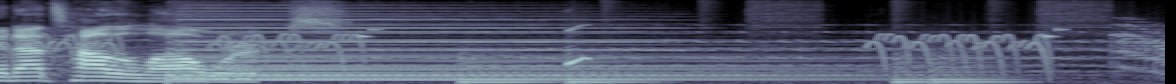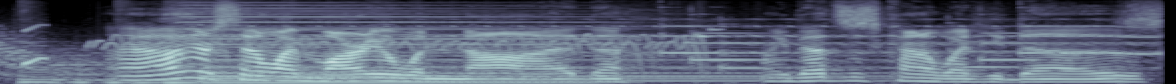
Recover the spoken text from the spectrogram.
Yeah, that's how the law works. I understand why Mario would nod. Like, that's just kind of what he does.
